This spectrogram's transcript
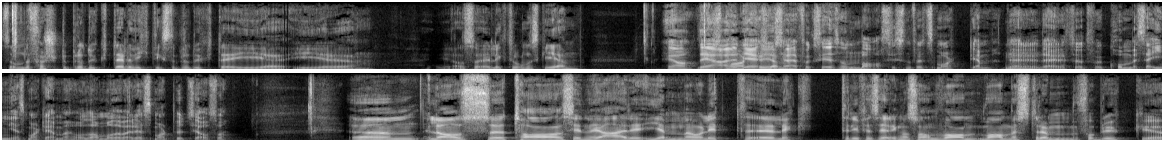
som det første produktet, eller viktigste produktet i, eh, i altså elektroniske hjem. Ja, det, er, det synes jeg faktisk er sånn basisen for et smart hjem. Det er, det er rett og slett for å komme seg inn i et smart hjemme, og da må det være smart på utsida også. Um, la oss eh, ta, siden vi er hjemme og litt elektrifisering og sånn, hva, hva med strømforbruk, eh,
